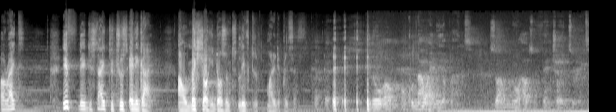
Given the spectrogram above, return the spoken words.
All right? If they decide to choose any guy, I'll make sure he doesn't live to marry the princess. you know, um, Uncle, now I know your plans. So I'll know how to venture into it.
